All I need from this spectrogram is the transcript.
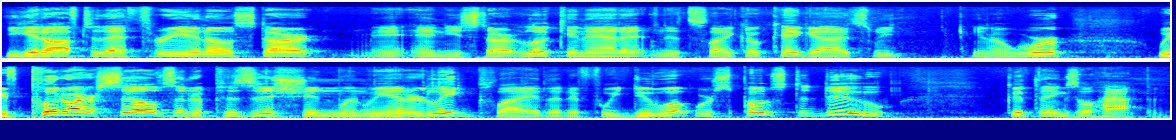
you get off to that three and zero start, and you start looking at it, and it's like, okay, guys, we, you know, we're we've put ourselves in a position when we enter league play that if we do what we're supposed to do, good things will happen.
